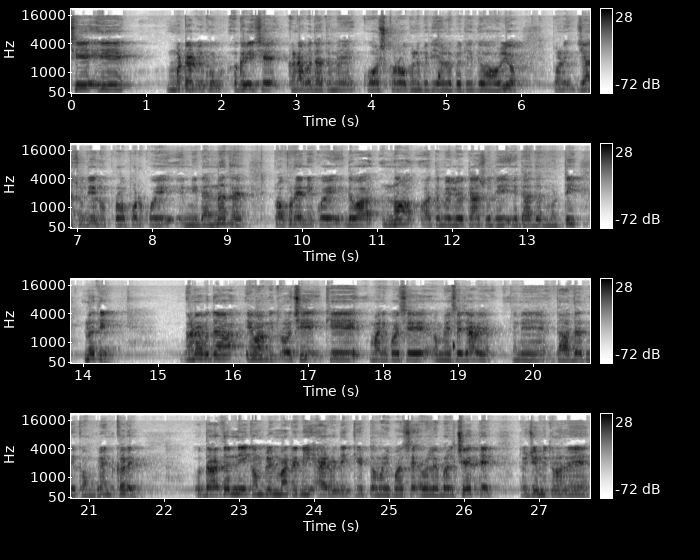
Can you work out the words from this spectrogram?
છે એ મટાડવી ખૂબ અઘરી છે. ઘણા બધા તમે કોર્સ કરો, ઘણી બધી એલોપેથિક દવાઓ લ્યો, પણ જ્યાં સુધી એનું પ્રોપર કોઈ નિદાન ન થાય, પ્રોપર એની કોઈ દવા ન તમે લ્યો, ત્યાં સુધી એ દાદર મળતી નથી. ઘણા બધા એવા મિત્રો છે કે મારી પાસે મેસેજ આવે અને દાદરની કમ્પ્લેન કરે, તો દાદરની કમ્પ્લેન માટેની આયુર્વેદિક કીટ તો અમારી પાસે અવેલેબલ છે જ તે. તો જે મિત્રોને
